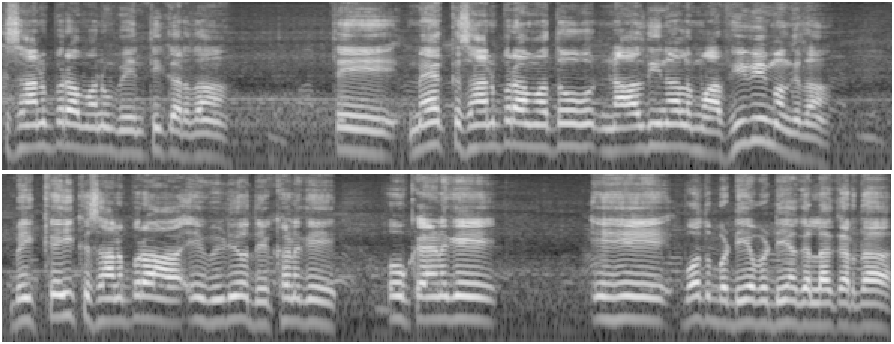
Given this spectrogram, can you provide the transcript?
ਕਿਸਾਨ ਭਰਾਵਾਂ ਨੂੰ ਬੇਨਤੀ ਕਰਦਾ ਤੇ ਮੈਂ ਕਿਸਾਨ ਭਰਾਵਾਂ ਤੋਂ ਨਾਲ ਦੀ ਨਾਲ ਮਾਫੀ ਵੀ ਮੰਗਦਾ ਬਈ ਕਈ ਕਿਸਾਨ ਭਰਾ ਇਹ ਵੀਡੀਓ ਦੇਖਣਗੇ, ਉਹ ਕਹਿਣਗੇ, ਇਹ ਬਹੁਤ ਵੱਡੀਆਂ ਵੱਡੀਆਂ ਗੱਲਾਂ ਕਰਦਾ।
